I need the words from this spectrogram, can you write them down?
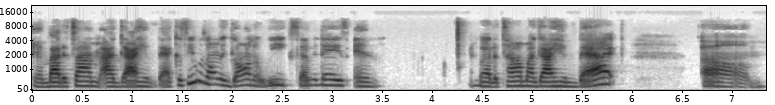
And by the time I got him back, because he was only gone a week, seven days, and by the time I got him back, um,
